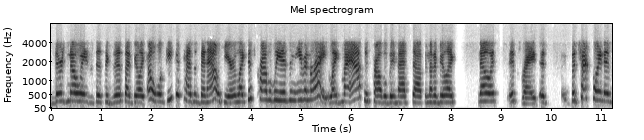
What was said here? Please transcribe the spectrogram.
there's no way that this exists. I'd be like, oh well, Geekus hasn't been out here. Like this probably isn't even right. Like my app is probably messed up, and then I'd be like, no, it's it's right. It's the checkpoint is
